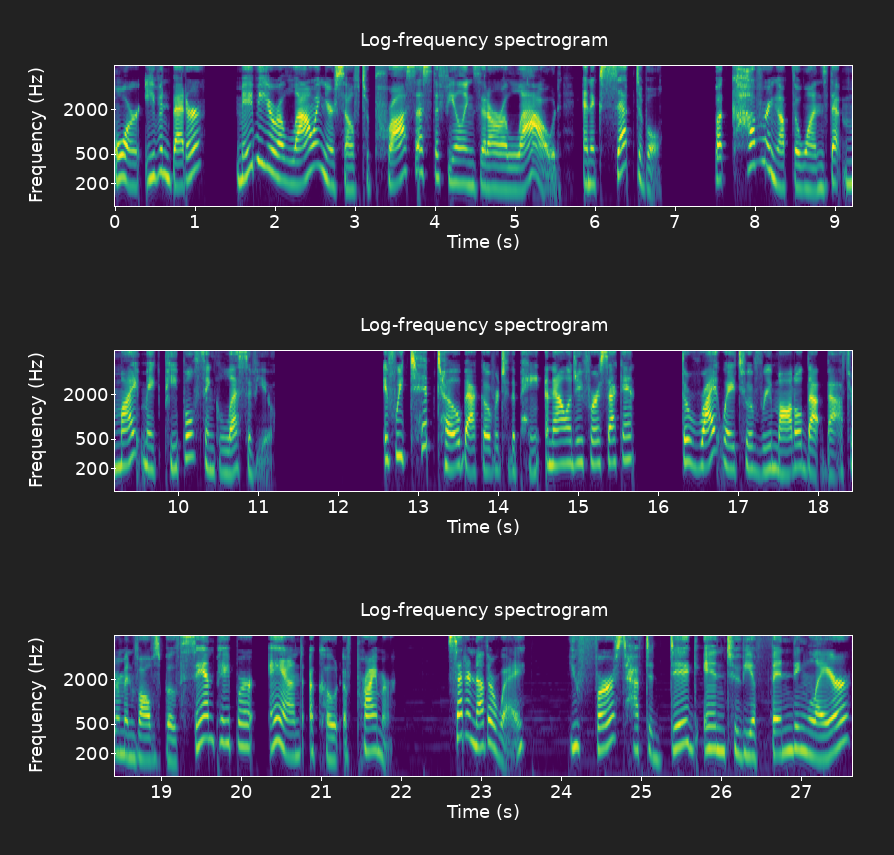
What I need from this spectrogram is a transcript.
Or even better, maybe you're allowing yourself to process the feelings that are allowed and acceptable, but covering up the ones that might make people think less of you. If we tiptoe back over to the paint analogy for a second, the right way to have remodeled that bathroom involves both sandpaper and a coat of primer. Said another way, you first have to dig into the offending layer,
